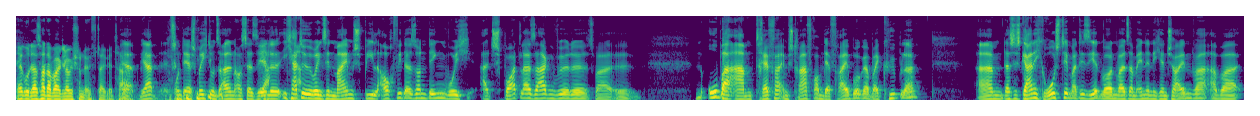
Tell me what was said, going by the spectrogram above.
Ja gut, das hat er aber, glaube ich, schon öfter getan. ja, ja, und er spricht uns allen aus der Seele. Ja, ich hatte ja. übrigens in meinem Spiel auch wieder so ein Ding, wo ich als Sportler sagen würde, es war äh, ein Oberarmtreffer im Strafraum der Freiburger bei Kübler. Ähm, das ist gar nicht groß thematisiert worden, weil es am Ende nicht entscheidend war, aber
